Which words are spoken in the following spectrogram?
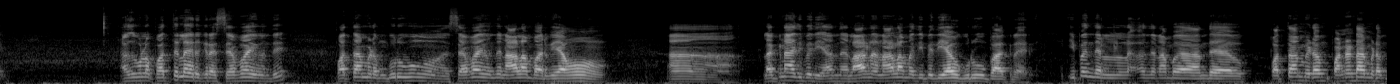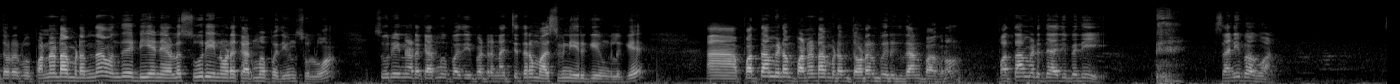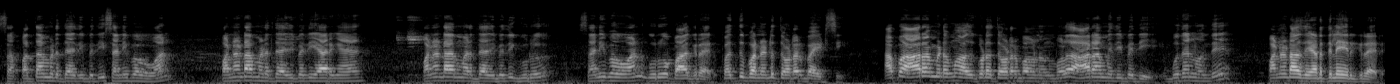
அதுபோல் பத்தில் இருக்கிற செவ்வாய் வந்து பத்தாம் இடம் குருவும் செவ்வாய் வந்து நாலாம் பார்வையாகவும் லக்னாதிபதி அந்த நாலாம் அதிபதியாக குருவும் பார்க்குறாரு. இப்போ இந்த அந்த நம்ம அந்த பத்தாம் இடம் பன்னெண்டாம் இடம் தொடர்பு. பன்னெண்டாம் இடம் தான் வந்து டிஎன்ஏவில் சூரியனோட கர்மப்பதிவுன்னு சொல்லுவோம். சூரியனோட கர்மப்பதிவு பெற்ற நட்சத்திரம் அஸ்வினி இருக்குது இவங்களுக்கு. பத்தாம் இடம் பன்னெண்டாம் இடம் தொடர்பு இருக்குதான்னு பார்க்குறோம். பத்தாம் இடத்து அதிபதி சனி பகவான். ச பத்தாம் இடத்து அதிபதி சனி பகவான். பன்னெண்டாம் இடத்து அதிபதி யாருங்க? பன்னெண்டாம் இடத்த அதிபதி குரு. சனி பகவான் குருவை பார்க்குறாரு. பத்து பன்னெண்டு தொடர்பாயிடுச்சு. அப்போ ஆறாம் இடமும் அது கூட தொடர்பாகணும் போல் ஆறாம் அதிபதி புதன் வந்து பன்னெண்டாவது இடத்துல இருக்கிறார்.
